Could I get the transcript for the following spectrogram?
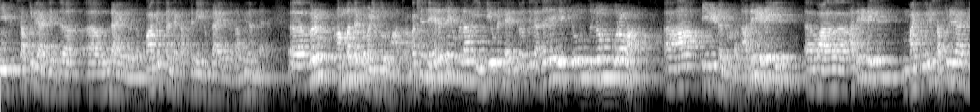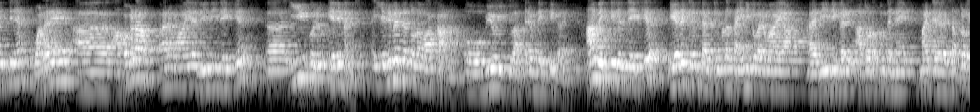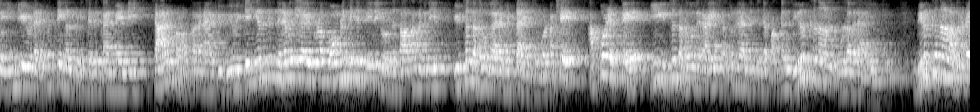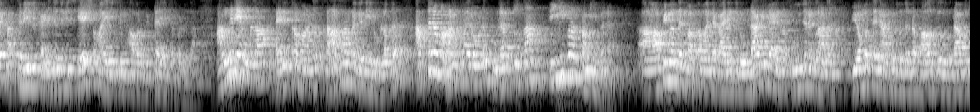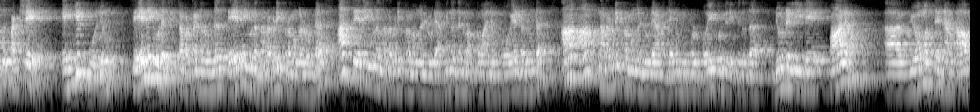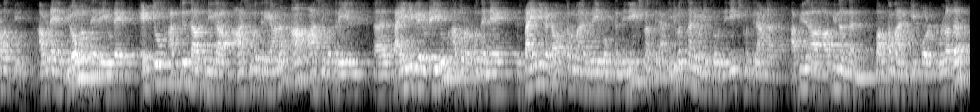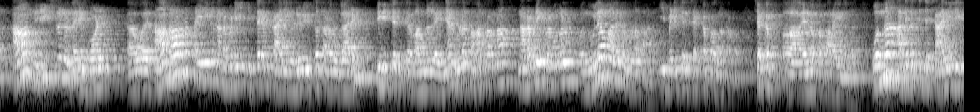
ഈ ശത്രു രാജ്യത്ത് ഉണ്ടായിരുന്നത് പാകിസ്ഥാന്റെ കസ്റ്റഡിയിൽ ഉണ്ടായിരുന്നത് അഭിനന്ദൻ. വെറും അമ്പത്തെട്ട് മണിക്കൂർ മാത്രം. പക്ഷെ നേരത്തെയുള്ള ഇന്ത്യയുടെ ചരിത്രത്തിൽ അത് ഏറ്റവും തുലവും കുറവാണ് ആ, പീരീഡ് എന്നുള്ളത് അതിനിടയിൽ അതിനിടയിൽ മറ്റൊരു ശത്രു രാജ്യത്തിന് വളരെ അപകടകരമായ രീതിയിലേക്ക് ഈ ഒരു എലിമെന്റ് എലിമെന്റ് എന്നുള്ള വാക്കാണ് ഉപയോഗിക്കുക അത്തരം വ്യക്തികളെ. ആ വ്യക്തികളിലേക്ക് ഏതെങ്കിലും തരത്തിലുള്ള സൈനികപരമായ രീതികൾ അതോടൊപ്പം തന്നെ മറ്റ് ശത്രു ഇന്ത്യയുടെ രഹസ്യങ്ങൾ പിടിച്ചെടുക്കാൻ വേണ്ടി ചാരൻ പ്രവർത്തകനാക്കി ഉപയോഗിക്കുക. ഇങ്ങനത്തെ നിരവധിയായിട്ടുള്ള കോംപ്ലിക്കേറ്റഡ് രീതികളുണ്ട്. സാധാരണഗതിയിൽ യുദ്ധ തടവുകാരെ വിട്ടയക്കുമ്പോൾ. പക്ഷേ അപ്പോഴൊക്കെ ഈ യുദ്ധ തടവുകാരായി ശത്രു രാജ്യത്തിന്റെ പക്കൽ ദീർഘനാൾ ഉള്ളവരായിരിക്കും. ദീർഘനാൾ അവരുടെ കസ്റ്റഡിയിൽ കഴിഞ്ഞതിന് ശേഷമായിരിക്കും അവർ വിട്ടയക്കപ്പെടുക. അങ്ങനെയുള്ള ചരിത്രമാണ് സാധാരണഗതിയിലുള്ളത്. അത്തരം ആൾക്കാരോട് പുലർത്തുന്ന തീവ്ര സമീപനം. അഭിനന്ദൻ വർത്തമാന്റെ കാര്യത്തിൽ ഉണ്ടാകില്ല എന്ന സൂചനകളാണ് വ്യോമസേന അധികൃതരുടെ ഭാഗത്തു നിന്ന് ഉണ്ടാകുന്നത്. പക്ഷേ എങ്കിൽ പോലും സേനയുടെ ചിട്ടവട്ടങ്ങളുണ്ട് സേനയുടെ നടപടിക്രമങ്ങളുണ്ട്. ആ സേനയുടെ നടപടിക്രമങ്ങളിലൂടെ അഭിനന്ദൻ വർത്തമാനും പോകേണ്ടതുണ്ട്. ആ ആ നടപടിക്രമങ്ങളിലൂടെയാണ് അദ്ദേഹം ഇപ്പോൾ പോയിക്കൊണ്ടിരിക്കുന്നത്. ന്യൂഡൽഹിയിലെ പാലം വ്യോമസേന താവളത്തിൽ അവിടെ വ്യോമസേനയുടെ ഏറ്റവും അത്യന്താധുനിക ആശുപത്രിയാണ്. ആ ആശുപത്രിയിൽ സൈനികരുടെയും അതോടൊപ്പം തന്നെ സൈനിക ഡോക്ടർമാരുടെയും ഒക്കെ നിരീക്ഷണത്തിലാണ് ഇരുപത്തിനാല് മണിക്കൂർ നിരീക്ഷണത്തിലാണ് അഭി അഭിനന്ദൻ വർത്തമാൻ ഇപ്പോൾ ഉള്ളത്. ആ നിരീക്ഷണങ്ങൾ വരുമ്പോൾ സാധാരണ സൈനിക നടപടി ഇത്തരം കാര്യങ്ങൾ ഒരു യുദ്ധ തടവുകാരൻ തിരിച്ച് വന്നു കഴിഞ്ഞാൽ ഉള്ള സാധാരണ നടപടിക്രമങ്ങൾ നൂലാമാലകൾ ഉള്ളതാണ് ഈ മെഡിക്കൽ ചെക്കപ്പ് എന്നൊക്കെ ചെക്കപ്പ് എന്നൊക്കെ പറയുന്നത്. ഒന്ന് അദ്ദേഹത്തിന്റെ ശാരീരിക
